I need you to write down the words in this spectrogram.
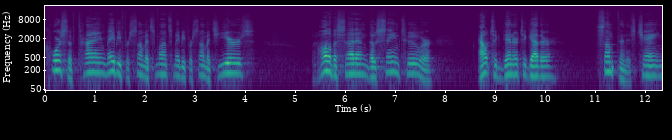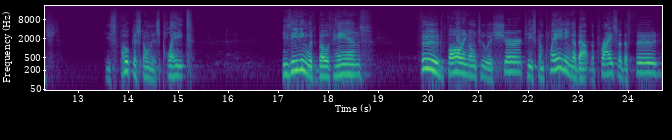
course of time, maybe for some it's months, maybe for some it's years, but all of a sudden, those same two are out to dinner together. Something has changed. He's focused on his plate. He's eating with both hands. Food falling onto his shirt. He's complaining about the price of the food.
